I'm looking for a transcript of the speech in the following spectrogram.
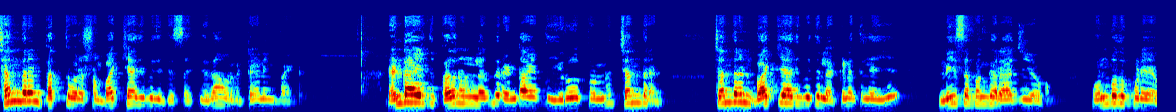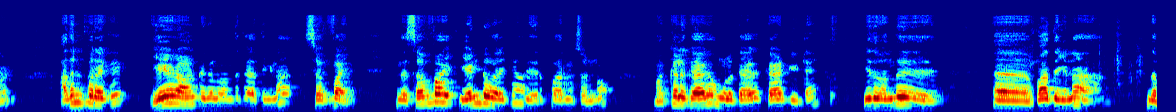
சந்திரன் பத்து வருஷம் பாக்கியாதிபதி திசை. இதுதான் அவருக்கு டேர்னிங் பாயிண்ட் ரெண்டாயிரத்தி பதினொன்னுலேருந்து ரெண்டாயிரத்தி இருபத்தொன்னு சந்திரன். சந்திரன் பாக்கியாதிபதி லக்னத்திலேயே நீசபங்க ராஜயோகம். ஒன்பது குடையவன். அதன் பிறகு ஏழு ஆண்டுகள் வந்து பார்த்தீங்கன்னா செவ்வாய். இந்த செவ்வாய் எண்டு வரைக்கும் அவர் இருப்பாருன்னு சொன்னோம். மக்களுக்காக உங்களுக்காக காட்டிட்டேன். இது வந்து பார்த்தீங்கன்னா இந்த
